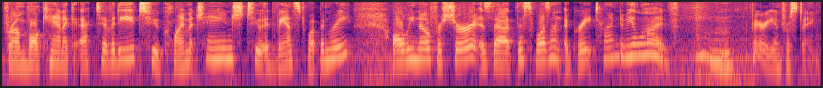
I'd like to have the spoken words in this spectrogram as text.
from volcanic activity to climate change to advanced weaponry. All we know for sure is that this wasn't a great time to be alive. Very interesting.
